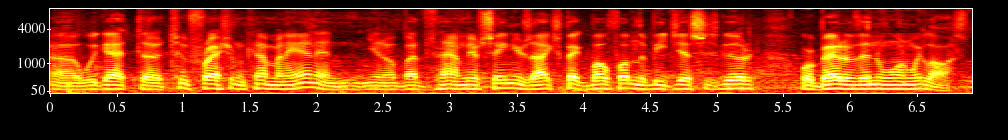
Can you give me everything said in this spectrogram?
Uh, we got uh, two freshmen coming in, and you know, by the time they're seniors, I expect both of them to be just as good or better than the one we lost.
